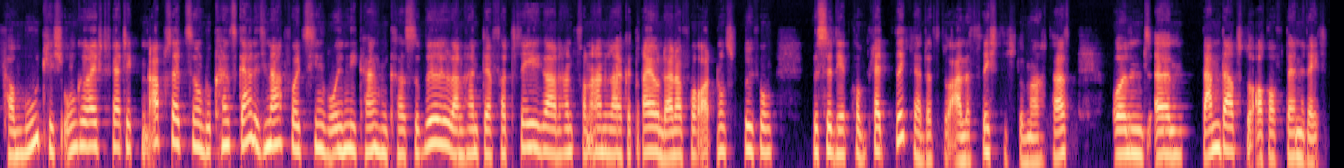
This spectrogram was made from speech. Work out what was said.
vermutlich ungerechtfertigten Absetzung. Du kannst gar nicht nachvollziehen, wohin die Krankenkasse will. Anhand der Verträge, anhand von Anlage 3 und einer Verordnungsprüfung bist du dir komplett sicher, dass du alles richtig gemacht hast. Und ähm, dann darfst du auch auf dein Recht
